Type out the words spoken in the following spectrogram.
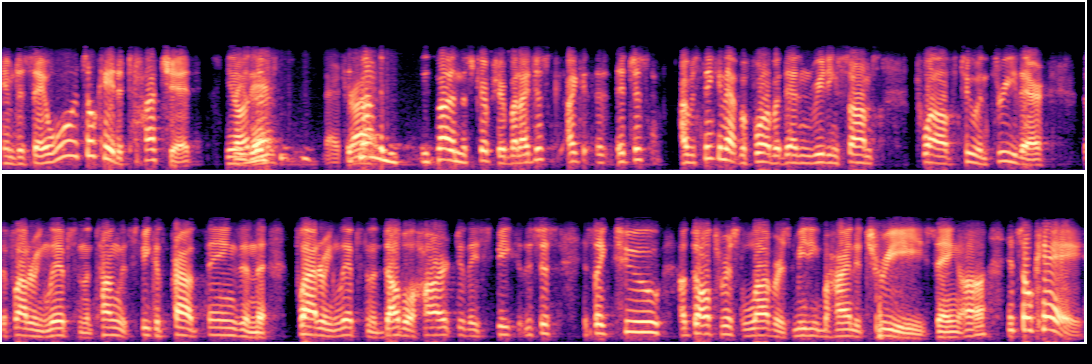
him to say, well, it's okay to touch it. You know, See and there? this, That's it's right. not in, it's not in the scripture, but I just, I, it just, I was thinking that before, but then reading Psalms twelve two and 3 there, the flattering lips and the tongue that speaketh proud things and the flattering lips and the double heart do they speak it's just it's like two adulterous lovers meeting behind a tree saying oh it's okay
